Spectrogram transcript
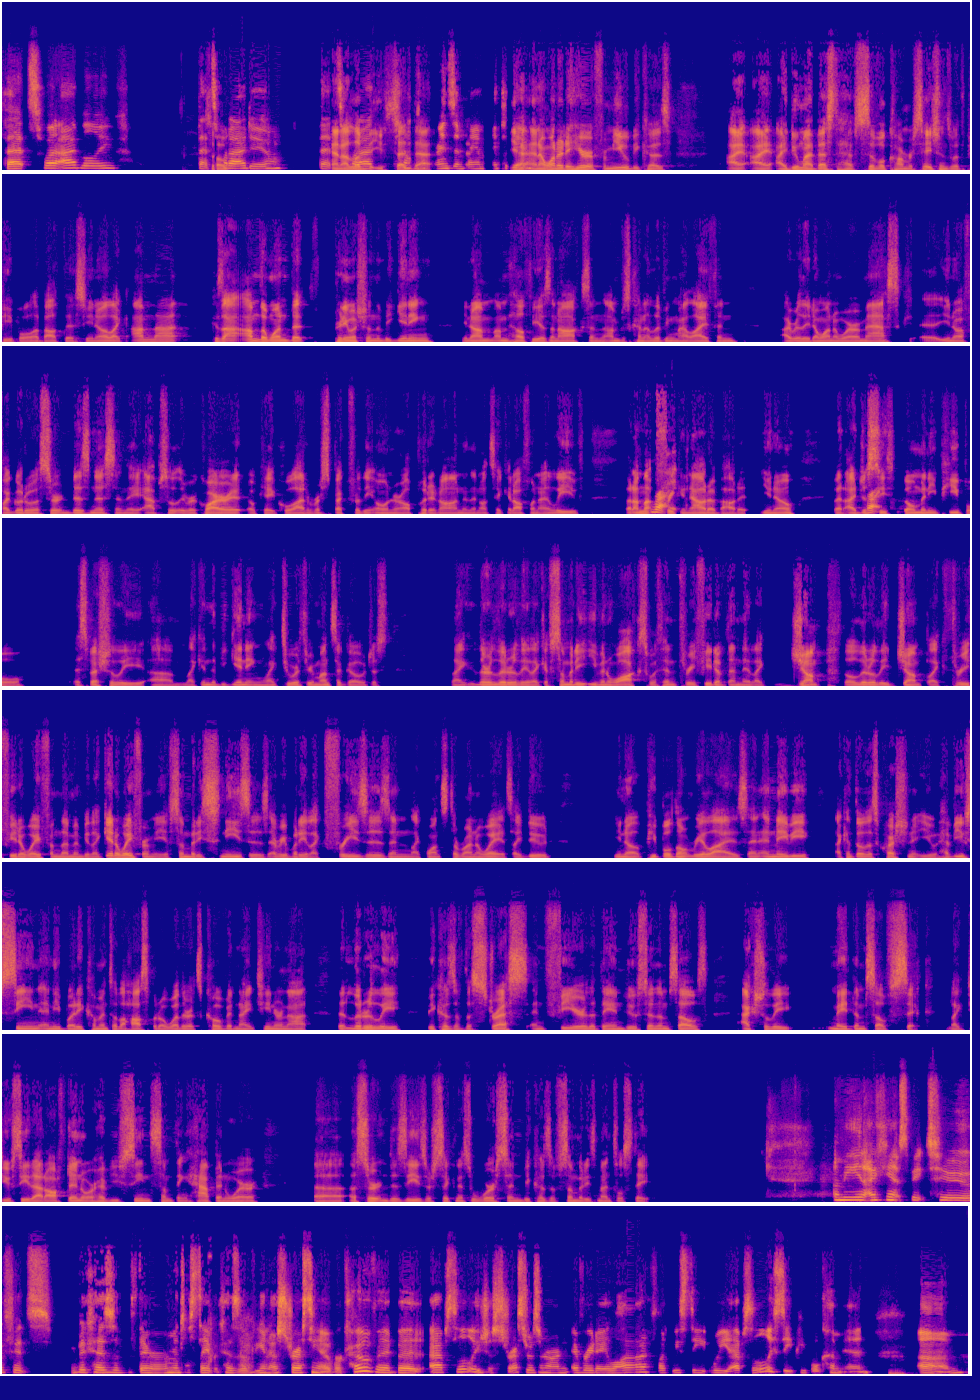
that's what i believe that's so, what i do that's and i love that you said that friends and family yeah do. and i wanted to hear it from you because I, I i do my best to have civil conversations with people about this you know like i'm not because i'm the one that pretty much from the beginning you know I'm, I'm healthy as an ox and i'm just kind of living my life and I really don't want to wear a mask. Uh, you know, if I go to a certain business and they absolutely require it, okay, cool. Out of respect for the owner, I'll put it on and then I'll take it off when I leave. But I'm not right. freaking out about it, you know. But I just right. see so many people, especially um, like in the beginning, like two or three months ago, just like they're literally like if somebody even walks within three feet of them they like jump they'll literally jump like three feet away from them and be like get away from me if somebody sneezes everybody like freezes and like wants to run away it's like dude you know people don't realize and, and maybe I can throw this question at you. Have you seen anybody come into the hospital, whether it's COVID 19 or not, that literally, because of the stress and fear that they induce in themselves, actually made themselves sick? Like, do you see that often, or have you seen something happen where uh, a certain disease or sickness worsened because of somebody's mental state? I mean, I can't speak to if it's because of their mental state because of you know stressing over covid but absolutely just stressors in our everyday life. Like we see we absolutely see people come in hmm. um,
